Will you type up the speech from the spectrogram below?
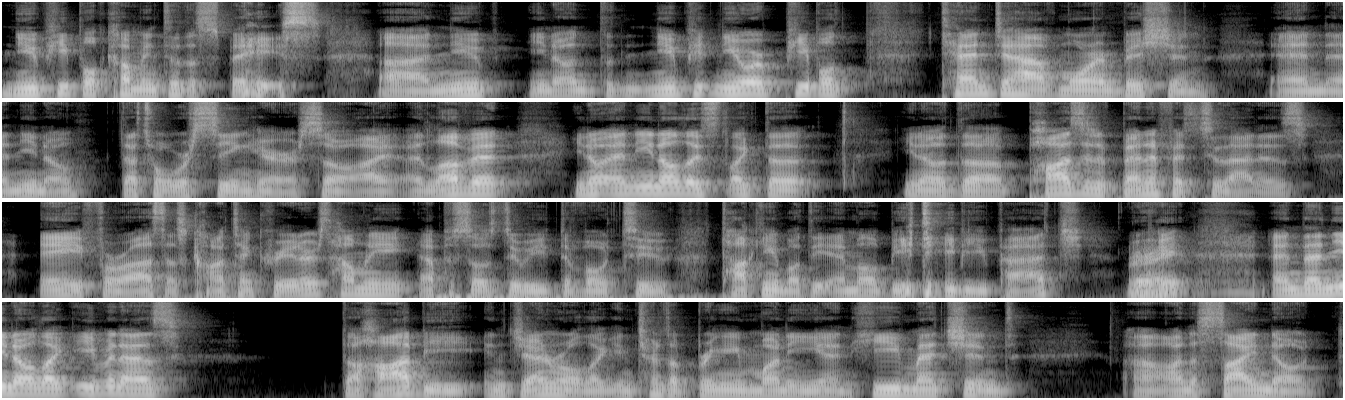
new people come into the space. Uh, new, you know, the new newer people tend to have more ambition, and and you know that's what we're seeing here. So I I love it. You know, and you know, there's like the you know the positive benefits to that is a for us as content creators how many episodes do we devote to talking about the mlb debut patch right, Right. and then you know like even as the hobby in general like in terms of bringing money in. He mentioned uh, on a side note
